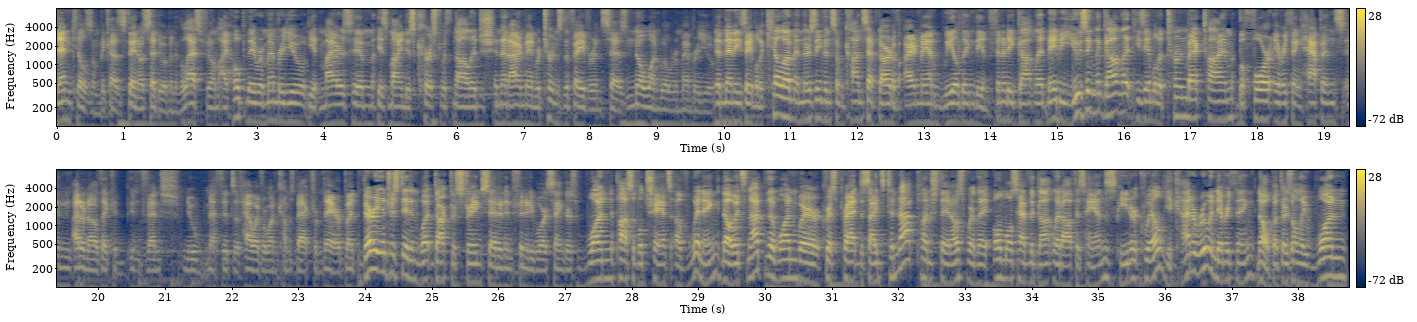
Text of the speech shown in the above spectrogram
then kills him, because Thanos said to him in the last film, I hope they remember you. He admires him, his mind is cursed with knowledge, and then Iron Man returns the favor and says, No one will remember you. And then he's able to kill him, and there's even some concept art of Iron Man wielding the Infinity Gauntlet. Maybe using the gauntlet, he's able to turn back time before everything happens. And I don't know, if they could invent new methods of how everyone comes back from there. But very interested in what Doctor Strange said in Infinity War, saying there's one possible chance of winning. No, it's not the one where Chris Pratt decides to not punch Thanos, where they almost have the gauntlet off his hands. Peter Quill, you kind of ruined everything. No, but there's only one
